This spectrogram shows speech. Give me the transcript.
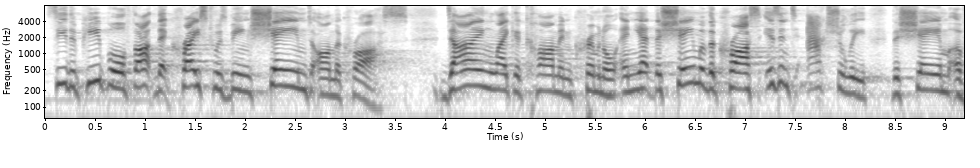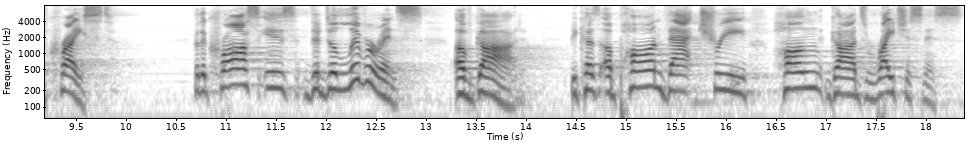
See, the people thought that Christ was being shamed on the cross, dying like a common criminal, and yet the shame of the cross isn't actually the shame of Christ. For the cross is the deliverance of God because upon that tree hung God's righteousness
